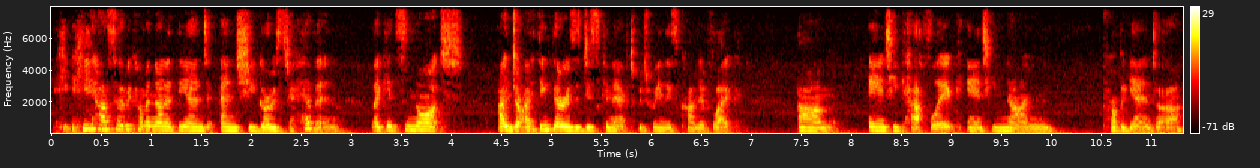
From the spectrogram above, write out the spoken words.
he, he has her become a nun at the end, and she goes to heaven. Like it's not. I do, I think there is a disconnect between this kind of like um, anti-Catholic, anti-nun propaganda,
